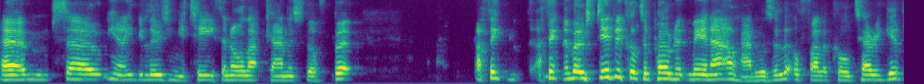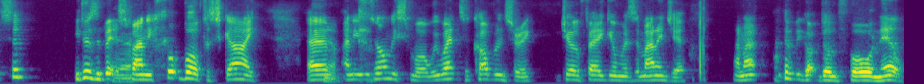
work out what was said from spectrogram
Um, so, you know, you'd be losing your teeth and all that kind of stuff. But I think, I think the most difficult opponent me and Al had was a little fella called Terry Gibson. He does a bit yeah. of Spanish football for Sky. Um, yeah. And he was only small. We went to Coventry Joe Fagan was the manager, and I, I think we got done 4 0.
